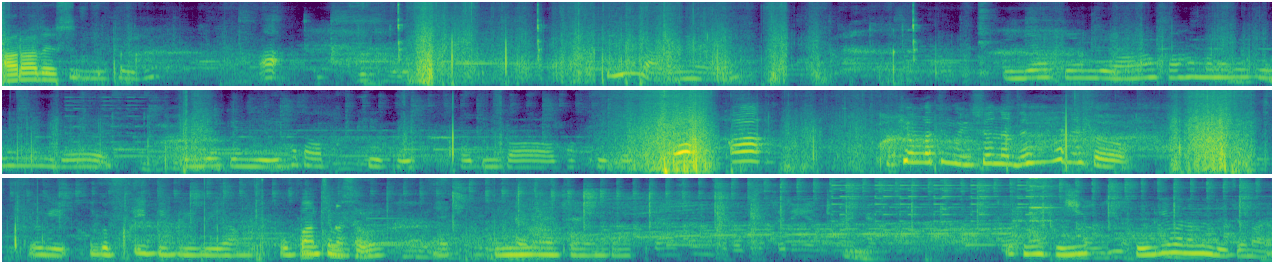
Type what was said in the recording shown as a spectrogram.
알아냈습니다. 아! 민규와 게임들 영화과 한번 해보긴 했는데 민규와 게임들이 하다가 바뀌고 어디가 바뀌고 어! 아! 국형 같은 거 있었는데 해냈어요. 여기 이거 한 거. 오빠한테만 줘. 네, 민규한테만 다. 그냥 돌, 돌기만 하면 되잖아요.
